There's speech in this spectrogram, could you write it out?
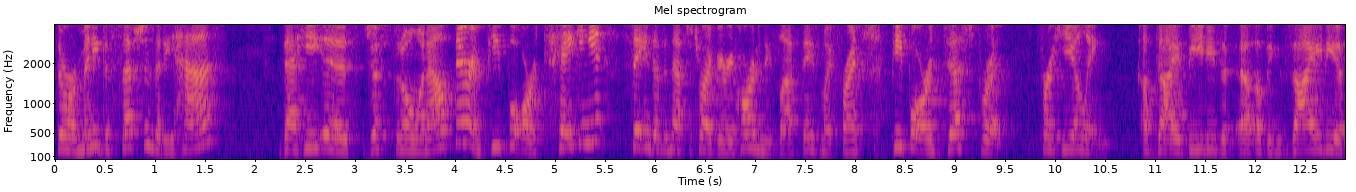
There are many deceptions that he has that he is just throwing out there and people are taking it. Satan doesn't have to try very hard in these last days, my friend. People are desperate for healing of diabetes, of, uh, of anxiety, of,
